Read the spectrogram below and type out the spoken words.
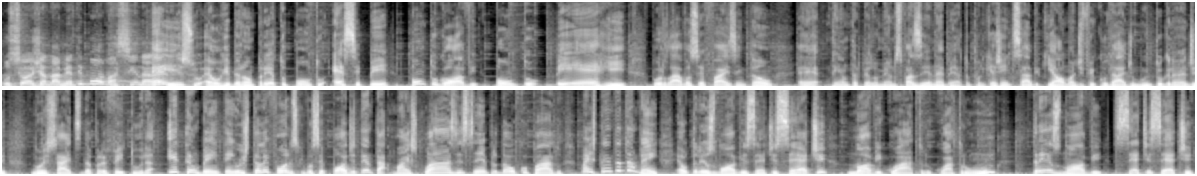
o seu agendamento e boa vacina, né? É isso, é o ribeirãopreto.sp.gov.br. Por lá você faz, então, é, tenta pelo menos fazer, né, Beto? Porque a gente sabe que há uma dificuldade muito grande nos sites da prefeitura. E também tem os telefones que você pode tentar, mas quase sempre dá ocupado. Mas tenta também, é o 3977 9441 3977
